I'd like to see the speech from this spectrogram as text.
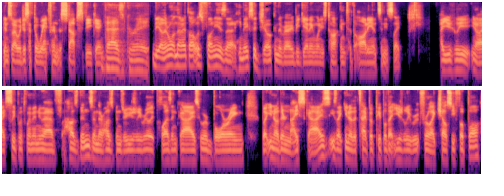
and so I would just have to wait for him to stop speaking. That is great. The other one that I thought was funny is that he makes a joke in the very beginning when he's talking to the audience, and he's like, I usually, you know, I sleep with women who have husbands, and their husbands are usually really pleasant guys who are boring, but, you know, they're nice guys. He's like, you know, the type of people that usually root for like Chelsea football,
